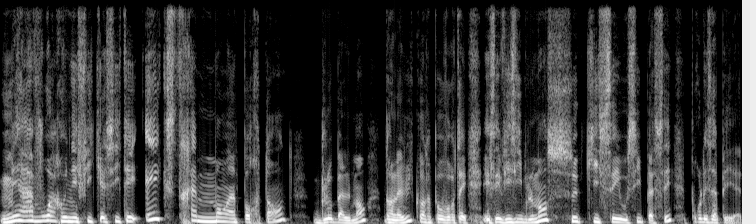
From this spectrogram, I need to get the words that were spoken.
mais avoir une efficacité extrêmement importante globalement dans la lutte contre la pauvreté. Et c'est visiblement ce qui s'est aussi passé pour les APL.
